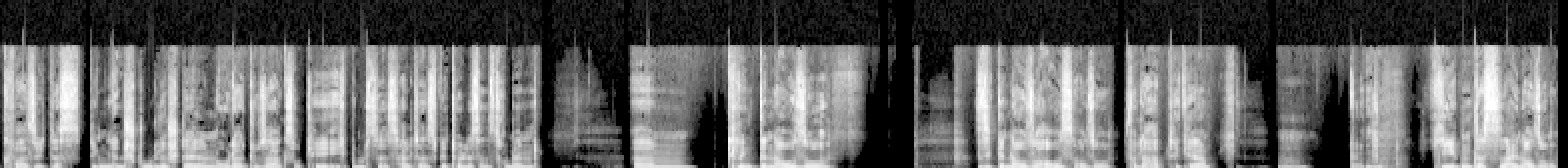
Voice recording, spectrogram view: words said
quasi das Ding ins Studio stellen oder du sagst, okay, ich benutze es halt als virtuelles Instrument. Ähm, klingt genauso, sieht genauso aus, also von der Haptik her. Mhm. Jeden das sein, also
